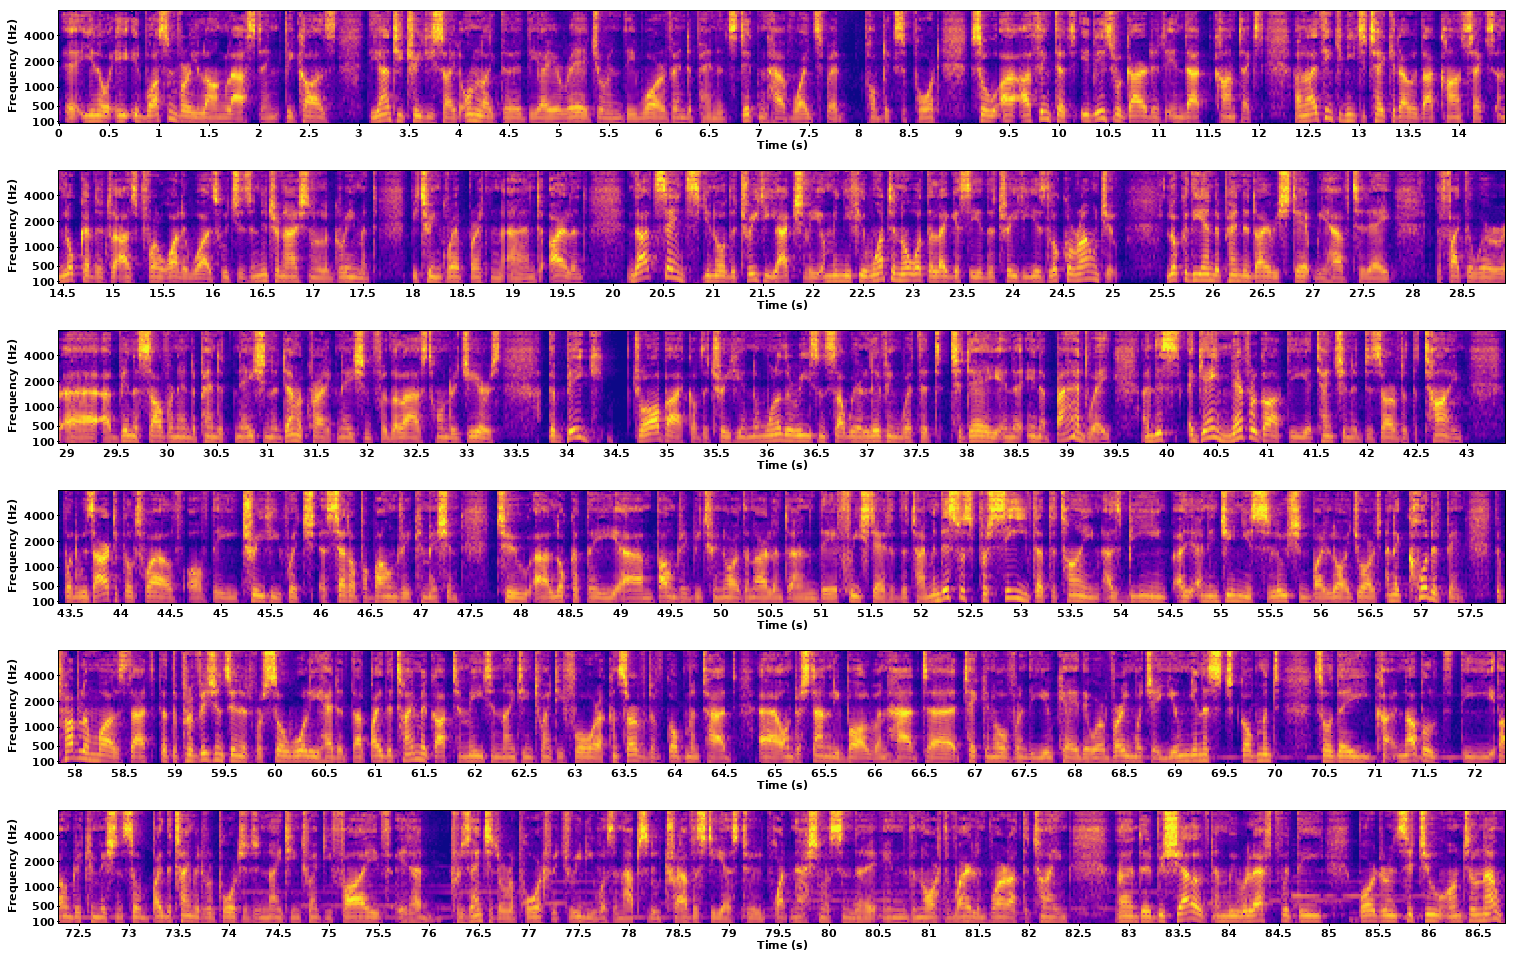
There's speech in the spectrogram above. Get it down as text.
Uh, you know, it, it, wasn't very long lasting because the anti-treaty side, unlike the, the IRA during the War of Independence, didn't have widespread public support. So I, I, think that it is regarded in that context. And I think you need to take it out of that context and look at it as for what it was, which is an international agreement between Great Britain and Ireland. In that sense, you know, the treaty actually, I mean, if you want to know what the legacy of the treaty is, look around you. Look at the independent Irish state we have today. The fact that we're uh, been a sovereign independent nation, a democratic nation for the last hundred years. The big drawback of the treaty and one of the reasons that we're living with it today in a, in a bad way. And this again never got the attention it deserved at the time, but it was Article 12 of the treaty which uh, set up a boundary commission to uh, look at the um, boundary between Northern Ireland and the Free State at the time. And this was perceived at the time as being a, an ingenious solution by Lloyd George, and it could have been. The problem was that, that the provisions in it were so woolly headed that by the time it got to meet in 1924, a Conservative government had uh, under Stanley Baldwin had uh, taken over in the UK. They were very much a unionist government, so they nobbled the Boundary Commission. So by the time it reported in 1925, it had presented a report which really was an absolute travesty as to what nationalists in the in the north of Ireland were at the time, and it was shelved, and we were left with the border in situ until now.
